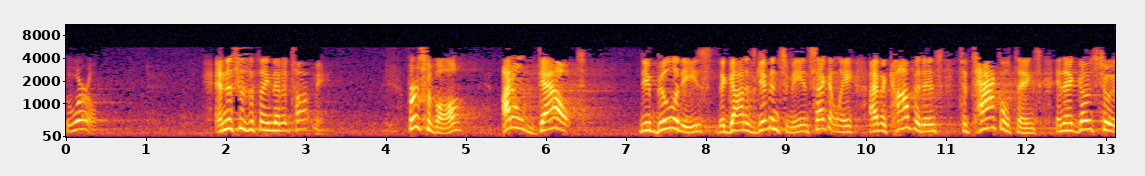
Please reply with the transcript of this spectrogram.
the world. And this is the thing that it taught me. First of all, I don't doubt the abilities that God has given to me. And secondly, I have a confidence to tackle things. And that goes to a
